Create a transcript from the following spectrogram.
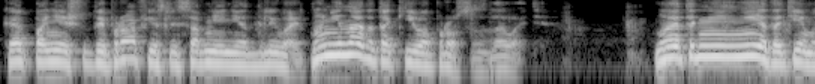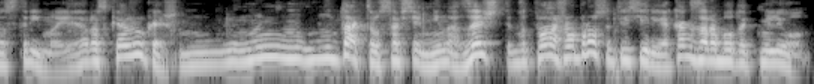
Как понять, что ты прав, если сомнения одолевать? Ну, не надо такие вопросы задавать. Но это не, не эта тема стрима. Я расскажу, конечно. Ну, ну, ну, ну так-то совсем не надо. Знаешь, вот ваш вопрос этой серии, а как заработать миллион?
